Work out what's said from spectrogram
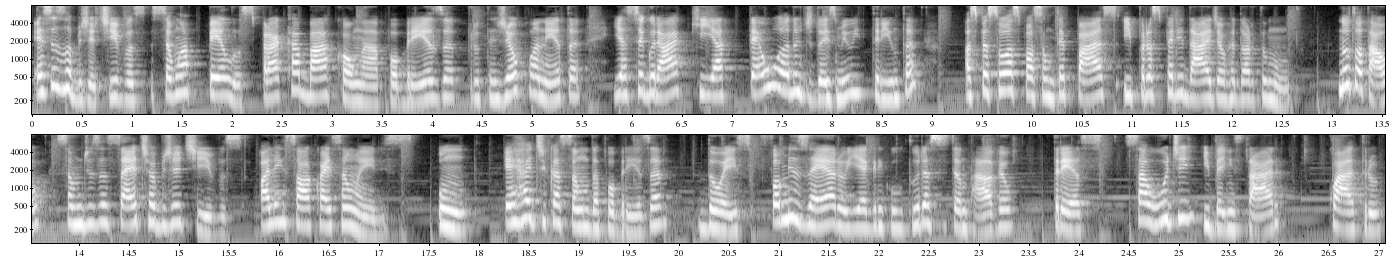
Esses objetivos são apelos para acabar com a pobreza, proteger o planeta e assegurar que até o ano de 2030 as pessoas possam ter paz e prosperidade ao redor do mundo. No total, são 17 objetivos. Olhem só quais são eles: 1. Um, erradicação da pobreza. 2. Fome zero e agricultura sustentável. 3. Saúde e bem-estar. 4.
